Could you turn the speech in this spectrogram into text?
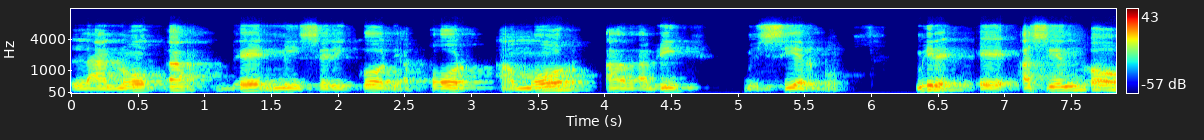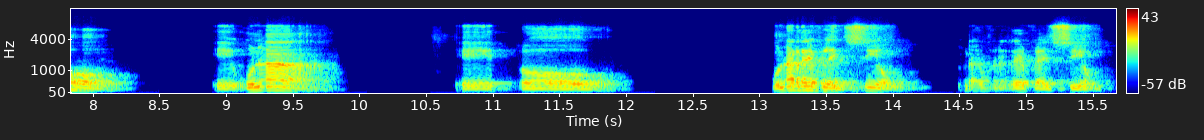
la nota de misericordia, por amor a David, mi siervo. Mire, eh, haciendo eh, una, una reflexión, una reflexión.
